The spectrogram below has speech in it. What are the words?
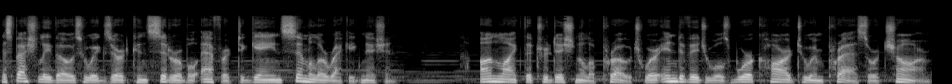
especially those who exert considerable effort to gain similar recognition. Unlike the traditional approach where individuals work hard to impress or charm,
